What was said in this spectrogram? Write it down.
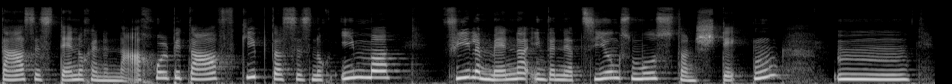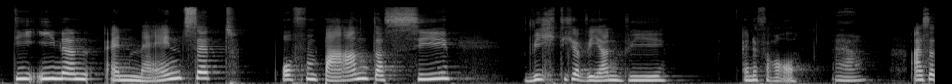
dass es dennoch einen Nachholbedarf gibt, dass es noch immer viele Männer in den Erziehungsmustern stecken, mh, mm, die ihnen ein Mindset offenbaren, dass sie wichtiger wären wie eine Frau. Ja. Also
